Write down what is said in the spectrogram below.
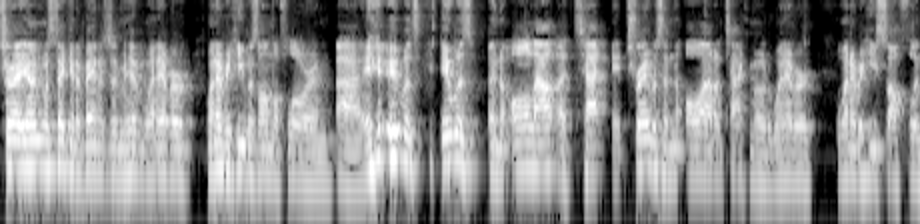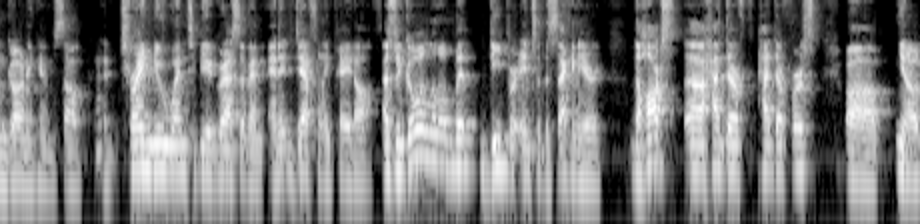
Trae Young was taking advantage of him whenever whenever he was on the floor, and uh, it, it, was it was an all out attack. It, Trae was in all out attack mode whenever whenever he saw Flynn guarding him. So Trae knew when to be aggressive, and, and it definitely paid off. As we go a little bit deeper into the second here, the Hawks uh, had their had their first uh, you know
